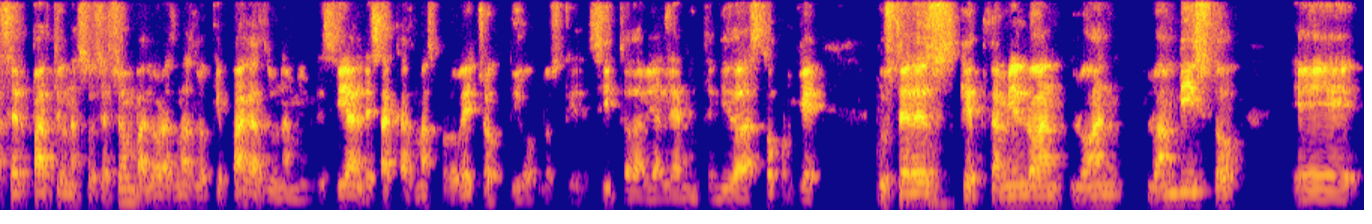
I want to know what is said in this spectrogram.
ser parte de una asociación, valoras más lo que pagas de una membresía, le sacas más provecho, digo, los que sí todavía le han entendido esto, porque ustedes que también lo han, lo han, lo han visto eh,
